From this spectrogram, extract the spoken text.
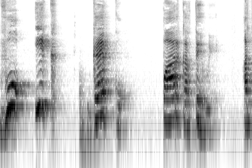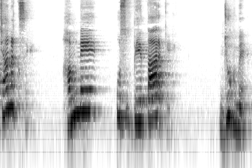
वो एक गैप को पार करते हुए अचानक से हमने उस बेतार के युग में,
